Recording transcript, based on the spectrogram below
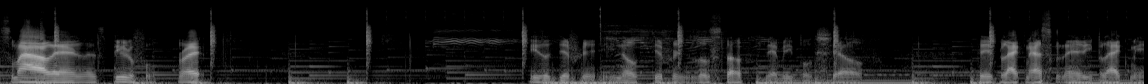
smiling. It's beautiful, right? These are different, you know, different little stuff. Ebony bookshelf. The black masculinity, black men,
